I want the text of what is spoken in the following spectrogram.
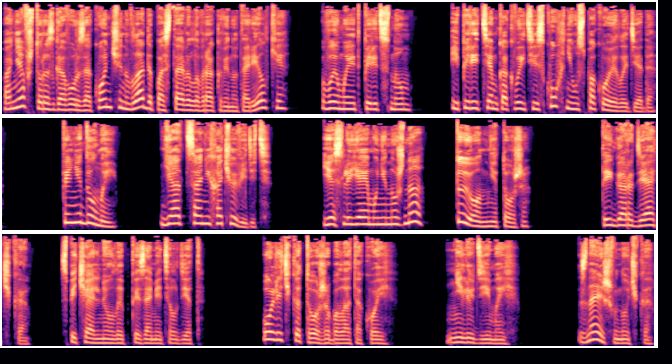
Поняв, что разговор закончен, Влада поставила в раковину тарелки, вымоет перед сном, и перед тем, как выйти из кухни, успокоила деда. «Ты не думай. Я отца не хочу видеть. Если я ему не нужна, то и он мне тоже». «Ты гордячка», — с печальной улыбкой заметил дед. Олечка тоже была такой. нелюдимый. Знаешь, внучка,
